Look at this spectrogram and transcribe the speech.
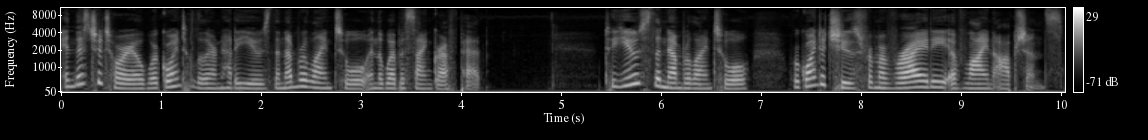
In this tutorial, we're going to learn how to use the number line tool in the WebAssign GraphPad. To use the number line tool, we're going to choose from a variety of line options.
